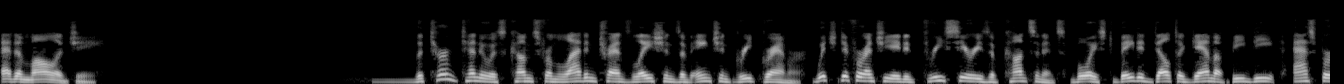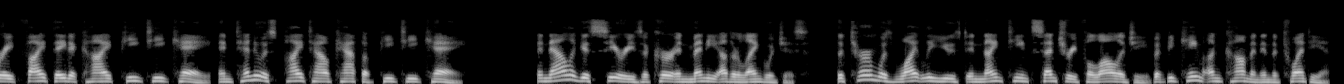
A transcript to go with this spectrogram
Etymology The term tenuous comes from Latin translations of ancient Greek grammar, which differentiated three series of consonants, voiced beta delta gamma bd, aspirate phi theta chi ptk, and tenuous pi tau kappa ptk. Analogous series occur in many other languages. The term was widely used in 19th-century philology but became uncommon in the 20th.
